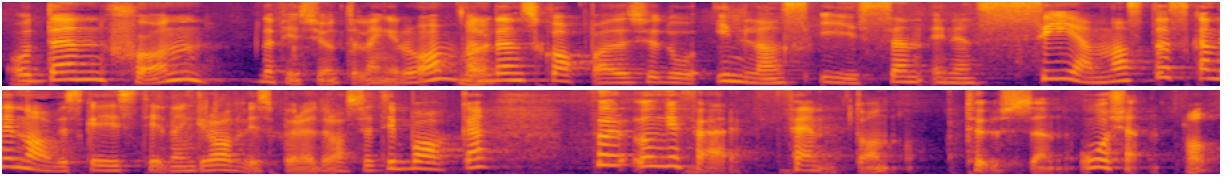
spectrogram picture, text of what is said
Och den sjön, den finns ju inte längre då, men Nej. den skapades ju då inlandsisen i den senaste skandinaviska istiden gradvis började dra sig tillbaka för ungefär 15 000 år sedan. Ja.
